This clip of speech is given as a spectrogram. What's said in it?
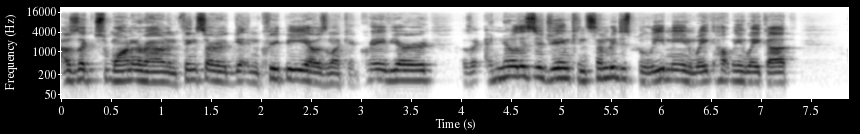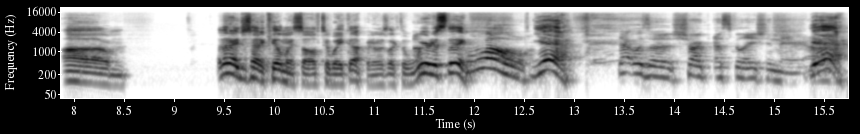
I was like just wandering around, and things started getting creepy. I was in like a graveyard. I was like, I know this is a dream. Can somebody just believe me and wake help me wake up? Um, and then I just had to kill myself to wake up, and it was like the weirdest thing. Whoa, Yeah, that was a sharp escalation there. Uh, yeah.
